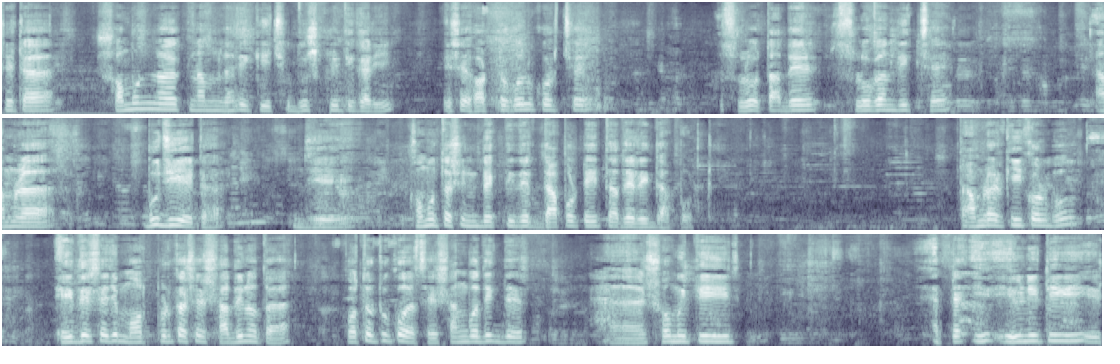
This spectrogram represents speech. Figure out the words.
সেটা সমন্বয়ক নামধারী কিছু দুষ্কৃতিকারী এসে হট্টগোল করছে তাদের স্লোগান দিচ্ছে। আমরা বুঝি এটা, যে ক্ষমতাসীন ব্যক্তিদের দাপটেই তাদের এই দাপট। আমরা কি করব? এই দেশে যে মত প্রকাশের স্বাধীনতা কতটুকু আছে? সাংবাদিকদের সমিতির একটা ইউ- ইউনিটি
